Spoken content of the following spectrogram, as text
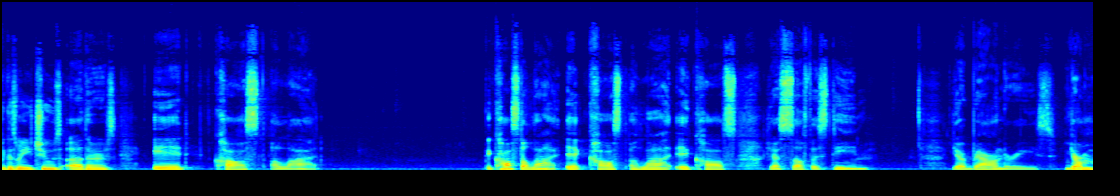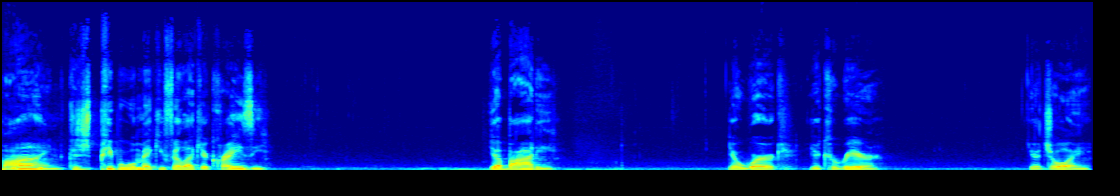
Because when you choose others, it costs a lot. It costs a lot. It costs a lot. It costs your self esteem, your boundaries, your mind, because people will make you feel like you're crazy. Your body, your work, your career, your joy,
